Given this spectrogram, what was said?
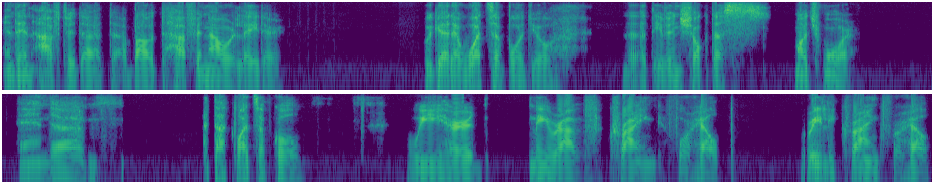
and then after that, about half an hour later, we got a WhatsApp audio that even shocked us much more. And um, at that WhatsApp call, we heard Meirav crying for help, really crying for help.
